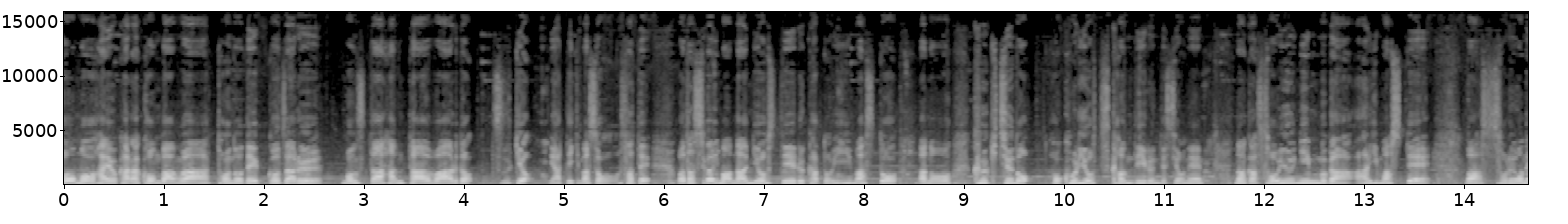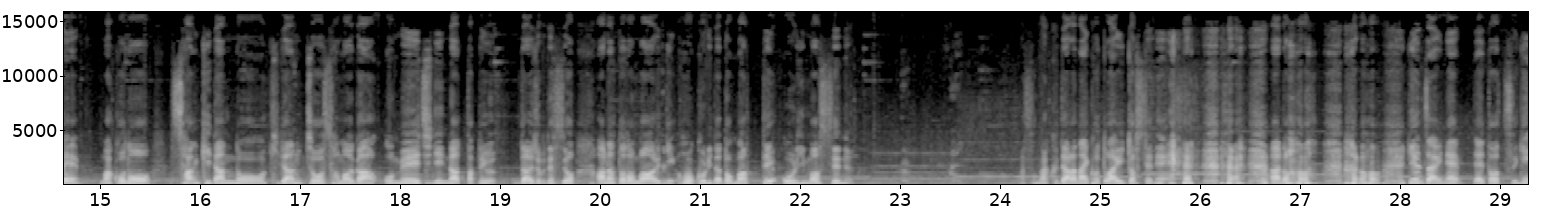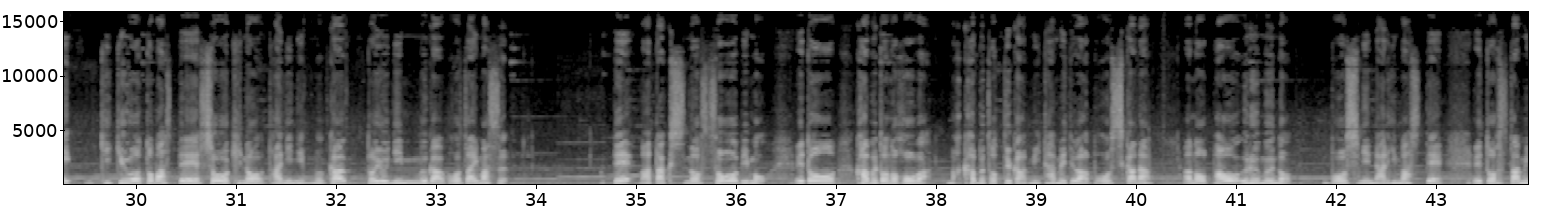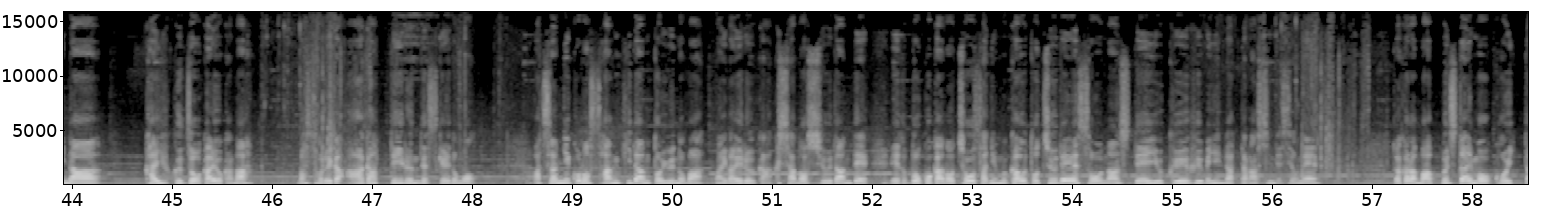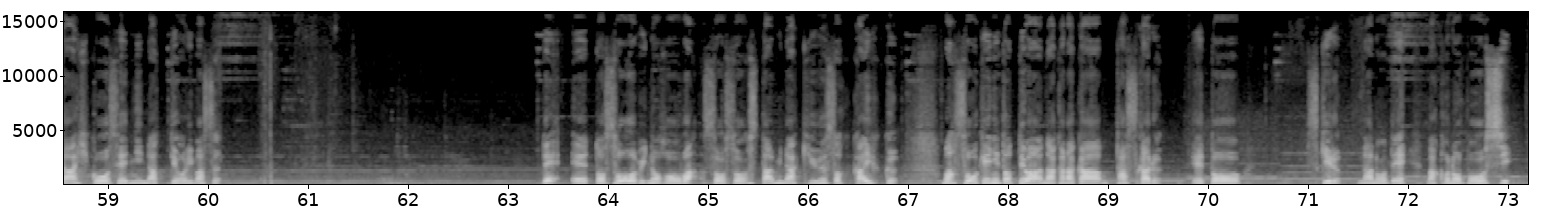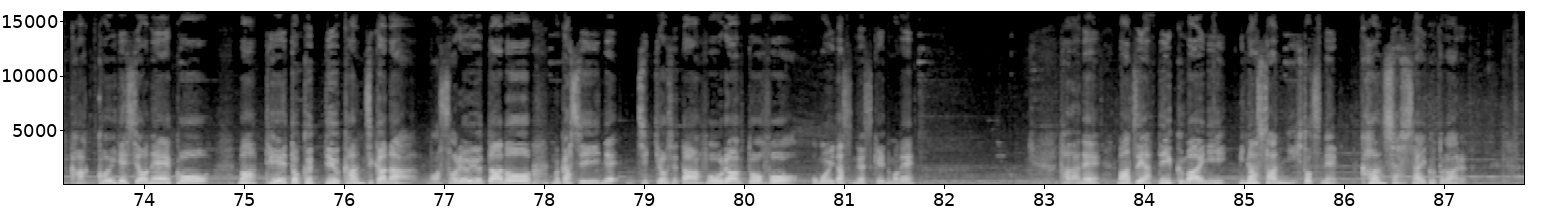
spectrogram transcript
どうもおはようからこんばんは、殿でござる。モンスターハンターワールド、続きをやっていきましょう。さて、私が今何をしているかと言いますと、あの、空気中の埃を掴んでいるんですよね。なんかそういう任務がありまして、まあそれをね、まあこの3機団の機団長様がお命じになったという、大丈夫ですよ。あなたの周りに埃など舞っておりませぬ。まあ、そんなくだらないことはいいとしてね あの、あの、現在ね、えっ、と、次、気球を飛ばして正気の谷に向かうという任務がございます。で、私の装備も、えっ、と、兜の方は、まあ、兜っていうか見た目では帽子かな。あの、パオウルムの帽子になりまして、えっ、と、スタミナ回復増加量かな。まあ、それが上がっているんですけれども、あちなみにこの3機団というのは、まあ、いわゆる学者の集団で、えーと、どこかの調査に向かう途中で遭難して行方不明になったらしいんですよね。だからマップ自体もこういった飛行船になっております。で、えーと、装備の方はそうそうスタミナ急速回復。まあ双剣にとってはなかなか助かるえっ、ー、とスキルなので、まあ、この帽子。かっこいいですよねこうまあ、提督っていう感じかな。まあ、それを言うと、あの、昔ね、実況してたフォールアウト4を思い出すんですけれどもね。ただね、まずやっていく前に、皆さんに一つね、感謝したいことがある。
